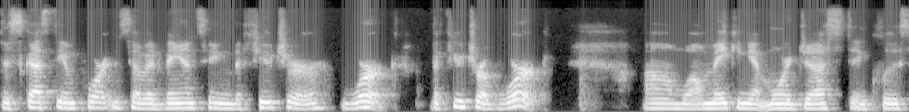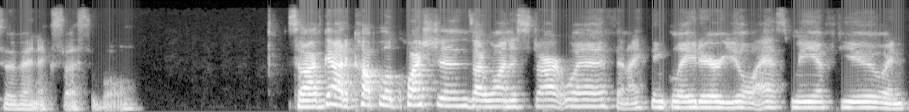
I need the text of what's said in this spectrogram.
discuss the importance of advancing the future work, the future of work, um, while making it more just, inclusive, and accessible. So I've got a couple of questions I want to start with, and I think later you'll ask me a few, and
